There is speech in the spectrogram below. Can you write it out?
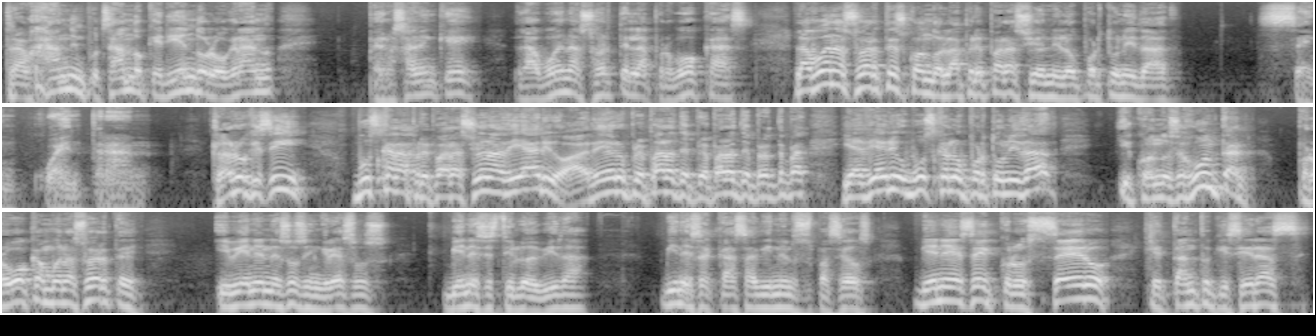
trabajando, impulsando, queriendo, logrando? Pero ¿saben qué? La buena suerte la provocas. La buena suerte es cuando la preparación y la oportunidad se encuentran. Claro que sí. Busca la preparación a diario. A diario prepárate, prepárate, prepárate. Y a diario busca la oportunidad. Y cuando se juntan, provocan buena suerte y vienen esos ingresos, viene ese estilo de vida, viene esa casa, vienen esos paseos, viene ese crucero que tanto quisieras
